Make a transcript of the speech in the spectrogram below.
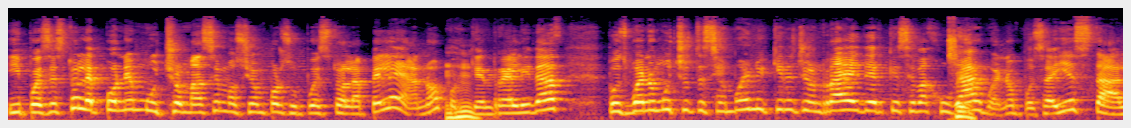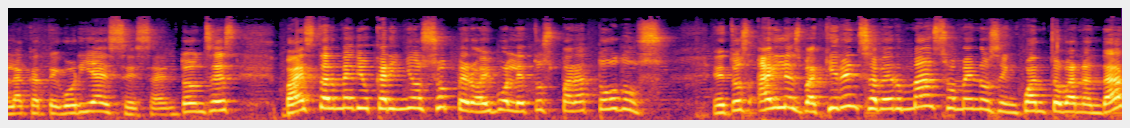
y pues esto le pone mucho más emoción, por supuesto, a la pelea, ¿no? Porque en realidad, pues bueno, muchos decían, bueno, ¿y quién es John Ryder? ¿Qué se va a jugar? Sí. Bueno, pues ahí está, la categoría es esa. Entonces, va a estar medio cariñoso, pero hay boletos para todos. Entonces, ahí les va. ¿Quieren saber más o menos en cuánto van a andar?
